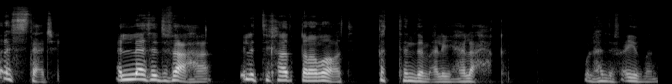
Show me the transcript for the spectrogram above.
ولا تستعجل ألا تدفعها إلى اتخاذ قرارات قد تندم عليها لاحقا. والهدف أيضا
